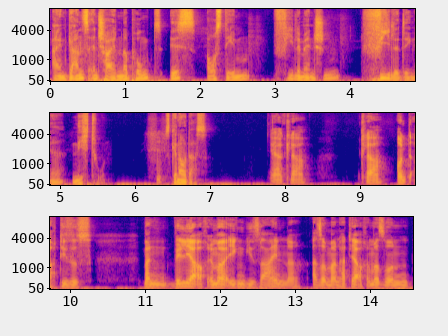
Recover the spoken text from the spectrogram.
ein ganz entscheidender Punkt ist, aus dem viele Menschen viele Dinge nicht tun. Ist genau das. Ja, klar. Klar. Und auch dieses, man will ja auch immer irgendwie sein, ne? Also man hat ja auch immer so ein,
